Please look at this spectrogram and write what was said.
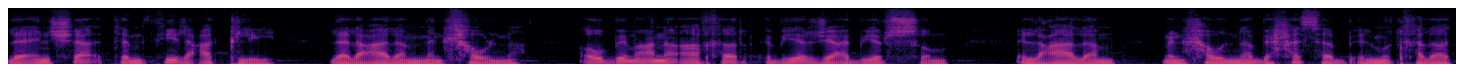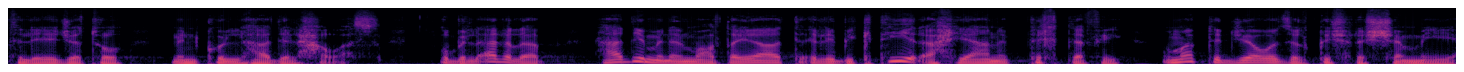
لإنشاء تمثيل عقلي للعالم من حولنا. أو بمعنى آخر بيرجع بيرسم العالم من حولنا بحسب المدخلات اللي إجته من كل هذه الحواس. وبالأغلب هذه من المعطيات اللي بكتير أحيان بتختفي وما بتتجاوز القشرة الشمية.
